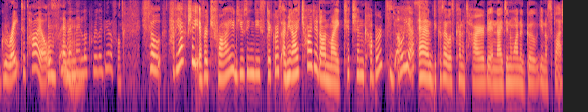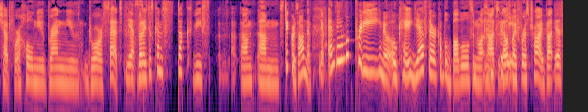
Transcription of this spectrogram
great to tiles, and then Mm-hmm. they look really beautiful. so, have you actually ever tried using these stickers? I mean, I tried it on my kitchen cupboards. Oh yes. And because I was kind of tired and I didn't want to go, you know, splash out for a whole new, brand new drawer set. Yes. But I just kind of stuck these um, um, stickers on them. Yep. And they look pretty, you know, okay. Yes, there are a couple bubbles and whatnot. So that the was my first try. But Yes.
